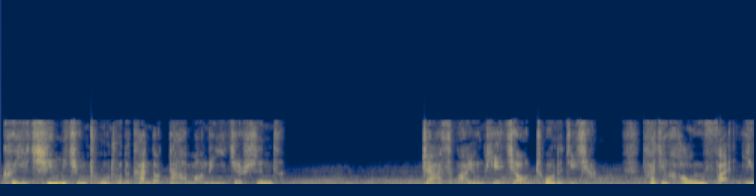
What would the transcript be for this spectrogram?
可以清清楚楚的看到大蟒的一截身子。扎斯巴用铁锹戳了几下，他竟毫无反应。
